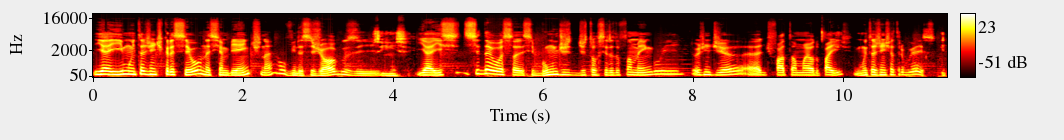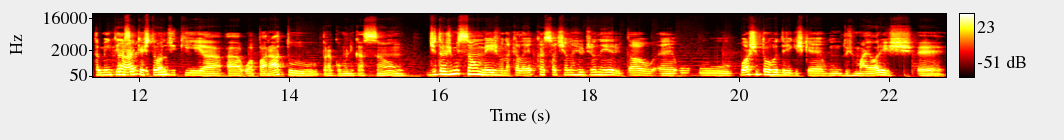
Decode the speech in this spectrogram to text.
E aí muita gente cresceu nesse ambiente, né, ouvindo esses jogos e, Sim, sim. e aí se, se deu essa, esse boom de, de torcida do Flamengo e hoje em dia é de fato a maior do país. Muita gente atribui a isso. E também tem Caralho, essa que questão foda. de que a- a- o aparato para comunicação de transmissão mesmo, naquela época só tinha no Rio de Janeiro e tal. É, o, o Washington Rodrigues, que é um dos maiores é,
